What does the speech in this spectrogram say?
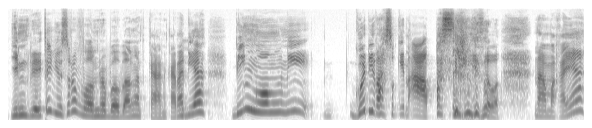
Jean Grey itu justru vulnerable banget kan karena dia bingung nih gue dirasukin apa sih gitu loh. Nah makanya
